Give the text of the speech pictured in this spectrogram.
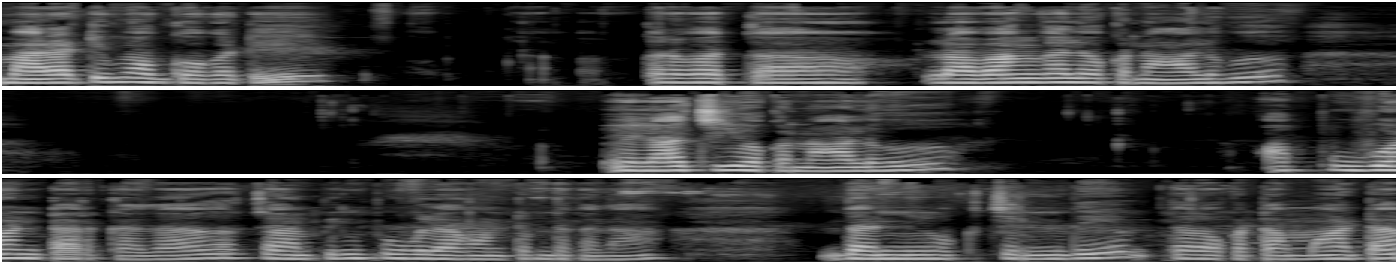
మరాఠీ మొగ్గ ఒకటి తర్వాత లవంగాలు ఒక నాలుగు ఇలాచి ఒక నాలుగు ఆ పువ్వు అంటారు కదా చాంపింగ్ పువ్వులాగా ఉంటుంది కదా దాన్ని ఒక చిన్నది ఒక టమాటా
